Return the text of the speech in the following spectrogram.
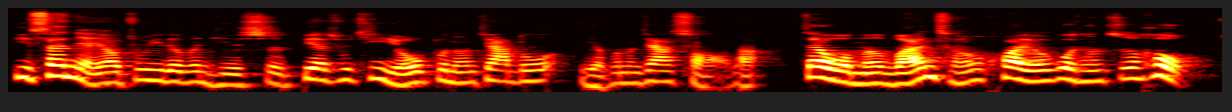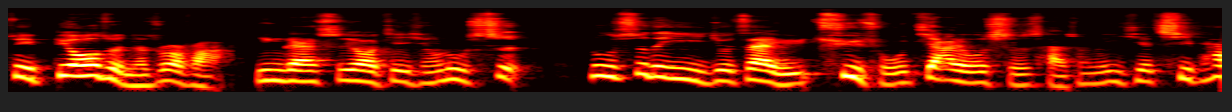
第三点要注意的问题是，变速器油不能加多，也不能加少了。在我们完成换油过程之后，最标准的做法应该是要进行路试。路试的意义就在于去除加油时产生的一些气泡，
